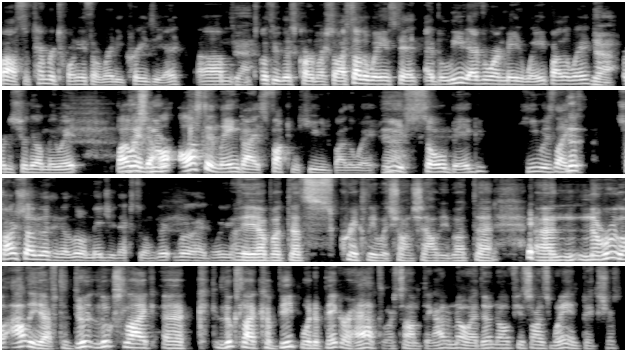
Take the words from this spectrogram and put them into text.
Wow, September 20th already. Crazy, eh? Um, Yeah. Let's go through this card, Marcel. I saw the weigh-in stat. I believe everyone made weight, by the way. Yeah. Pretty sure they all made weight. By the way, the Austin Lane guy is fucking huge, by the way. Yeah. He is so big. He was like, The- Sean Shelby looked like a little midget next to him. Go, ahead. What are you yeah, but that's quickly with Sean Shelby. But uh, uh, Nurullo Aliyev, the dude looks like uh, looks like Khabib with a bigger hat or something. I don't know. I don't know if you saw his weigh-in pictures.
